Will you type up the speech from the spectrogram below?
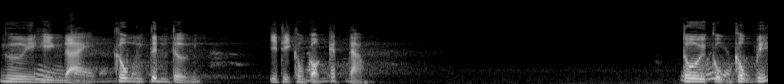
Người hiện đại không tin tưởng, vậy thì không còn cách nào. Tôi cũng không biết.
